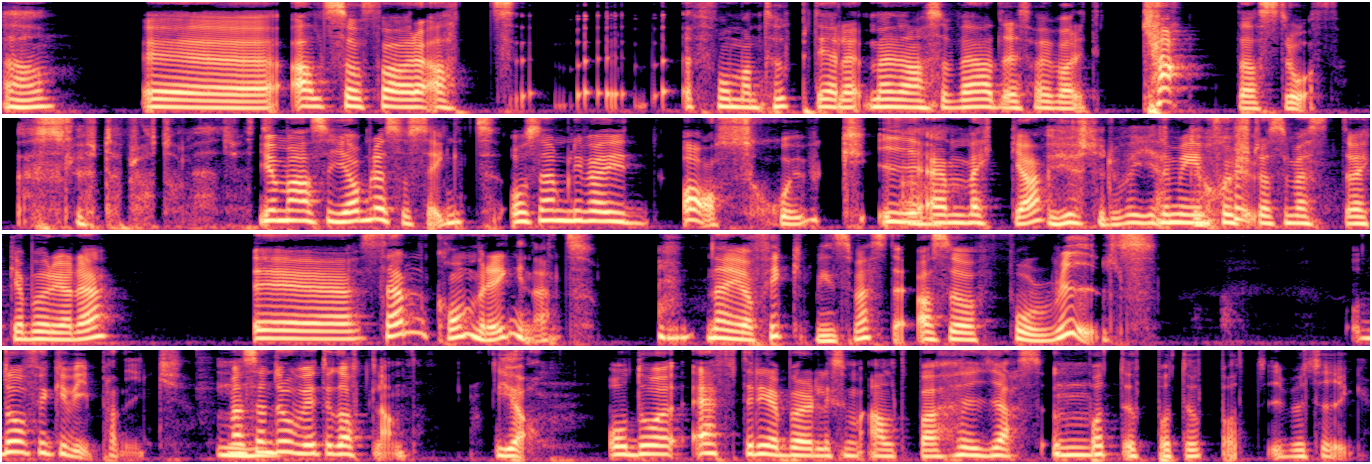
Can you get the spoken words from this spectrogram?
Ja. Eh, alltså för att, eh, får man ta upp det, eller? men alltså vädret har ju varit katastrof. Sluta prata om vädret. Ja, men alltså, jag blev så sänkt och sen blev jag ju assjuk i Ja. en vecka. Just det, du var När jättesjuk. min första semestervecka började. Eh, sen kom regnet, när jag fick min semester. Alltså for reals. Och då fick vi panik. Men Mm. sen drog vi till Gotland. Ja. Och då, efter det började liksom allt bara höjas. Mm. Uppåt, uppåt, uppåt i betyg.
